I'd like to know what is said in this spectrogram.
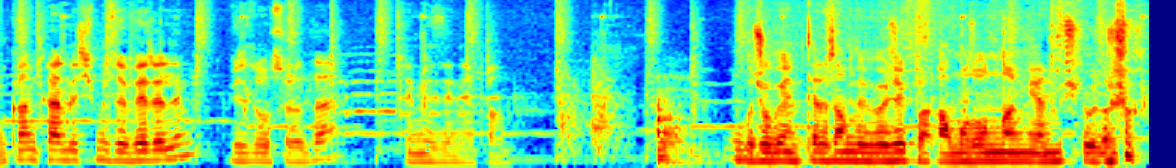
Furkan kardeşimize verelim. Biz de o sırada temizliğini yapalım. Burada çok enteresan bir böcek var. Amazon'dan gelmiş gibi duruyor.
